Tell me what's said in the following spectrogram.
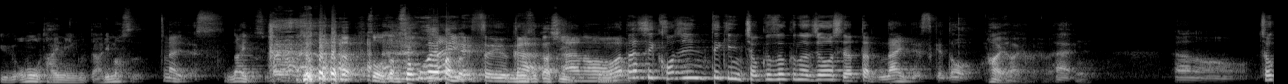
いう思うタイミングってあります？ないです。ないですよ、ね、そうだからそこがやっぱないですというか難しい。あの、うん。私個人的に直属の上司だったらないですけど、はいはいはいはい、はい、あの直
